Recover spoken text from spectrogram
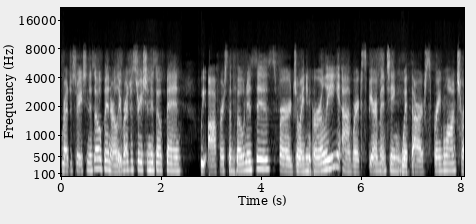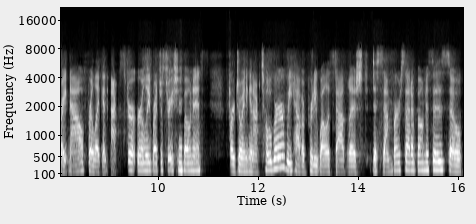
registration is open, early registration is open. We offer some bonuses for joining early. Um, we're experimenting with our spring launch right now for like an extra early registration bonus for joining in October. We have a pretty well established December set of bonuses. So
